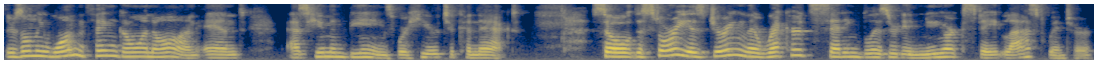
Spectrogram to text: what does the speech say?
there's only one thing going on. And as human beings, we're here to connect. So the story is during the record setting blizzard in New York State last winter,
